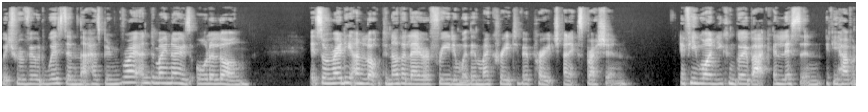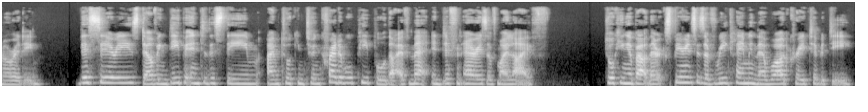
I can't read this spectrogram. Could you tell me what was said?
which revealed wisdom that has been right under my nose all along. It's already unlocked another layer of freedom within my creative approach and expression. If you want, you can go back and listen if you haven't already. This series, delving deeper into this theme, I'm talking to incredible people that I've met in different areas of my life talking about their experiences of reclaiming their wild creativity.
